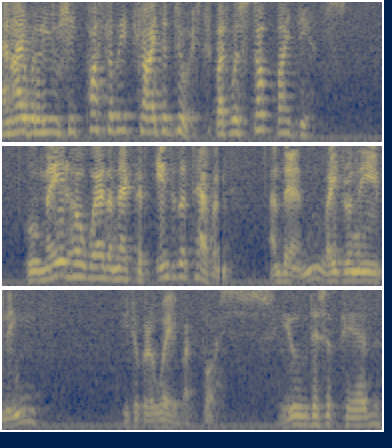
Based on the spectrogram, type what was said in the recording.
And I believe she possibly tried to do it, but was stopped by Dietz, who made her wear the necklet into the tavern, and then, later in the evening, he took her away by force. You disappeared.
